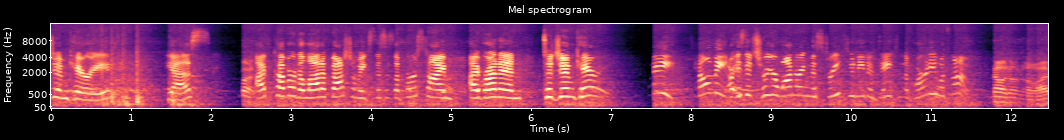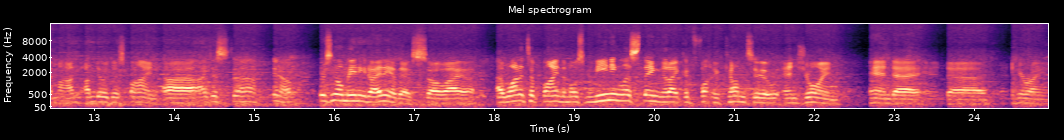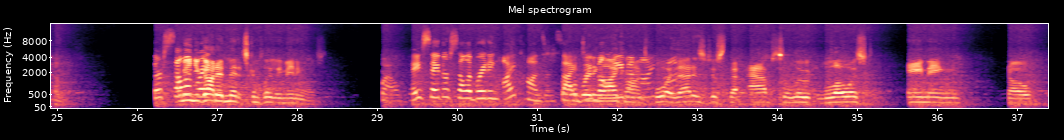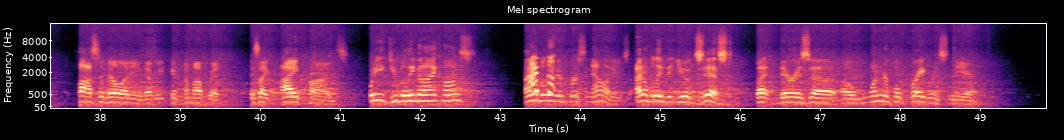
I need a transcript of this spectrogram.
Jim Carrey. Yes. I've covered a lot of fashion weeks. This is the first time I've run into Jim Carrey. Wait, tell me, is it true you're wandering the streets? You need a date to the party? What's up? No, no, no. I'm, I'm, I'm doing just fine. Uh, I just, uh, you know, there's no meaning to any of this. So I, uh, I wanted to find the most meaningless thing that I could fi- come to and join, and, uh, and, uh, and here I am. I mean, you got to admit it's completely meaningless. They say they're celebrating icons inside. Celebrating Do you believe icons, boy, that is just the absolute lowest aiming, you know, possibility that we could come up with. It's like icons. What do you do? You believe in icons? I don't I believe be- in personalities. I don't believe that you exist, but there is a, a wonderful fragrance in the air.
